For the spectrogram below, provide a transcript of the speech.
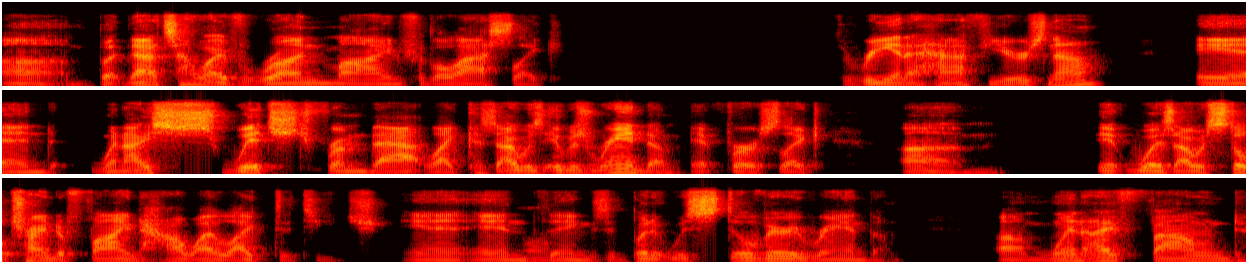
Um, but that's how I've run mine for the last like three and a half years now. And when I switched from that, like, cause I was, it was random at first. Like, um, it was, I was still trying to find how I like to teach and, and oh. things, but it was still very random. Um, when I found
